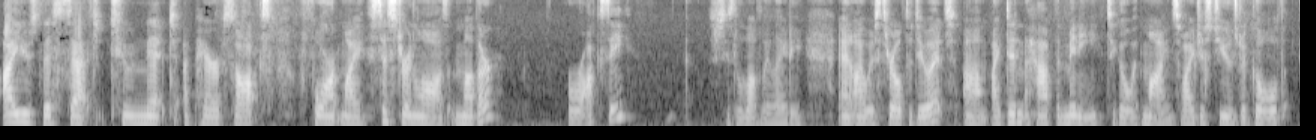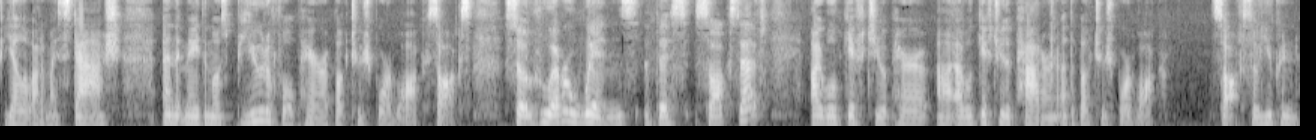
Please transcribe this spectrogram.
I used this set to knit a pair of socks for my sister-in-law's mother. Roxy. She's a lovely lady, and I was thrilled to do it. Um, I didn't have the mini to go with mine, so I just used a gold yellow out of my stash, and it made the most beautiful pair of Bouctouche Boardwalk socks. So whoever wins this sock set, I will gift you a pair. Uh, I will gift you the pattern of the Bouctouche Boardwalk socks. So you can,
